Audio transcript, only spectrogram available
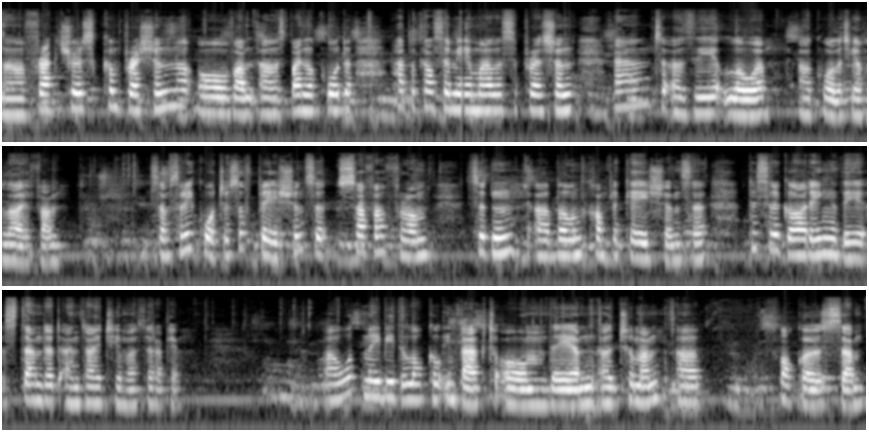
uh fractures, compression of um, spinal cord, hypercalcemia, myelosuppression, and the lower quality of life. Um, some three quarters of patients suffer from certain uh, bone complications, uh, disregarding the standard anti-tumor therapy. Uh, what may be the local impact on the um, uh, tumor uh, focus? Um,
